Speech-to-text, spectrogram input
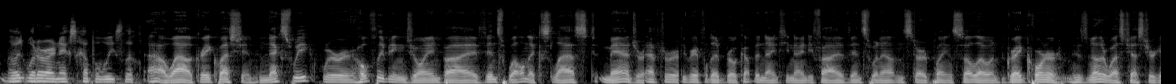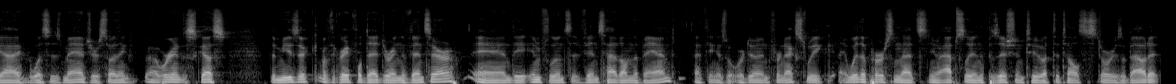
What, what are our next couple weeks look like? Oh, wow, great question. Next week, we're hopefully being joined by Vince Welnick's last manager. After the Grateful Dead broke up in 1995, Vince went out and started playing solo, and Greg Corner, who's another Westchester guy, was his manager. So I think uh, we're going to discuss the music of the Grateful Dead during the Vince era and the influence that Vince had on the band. I think is what we're doing for next week with a person that's you know absolutely in the position to uh, to tell us the stories about it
